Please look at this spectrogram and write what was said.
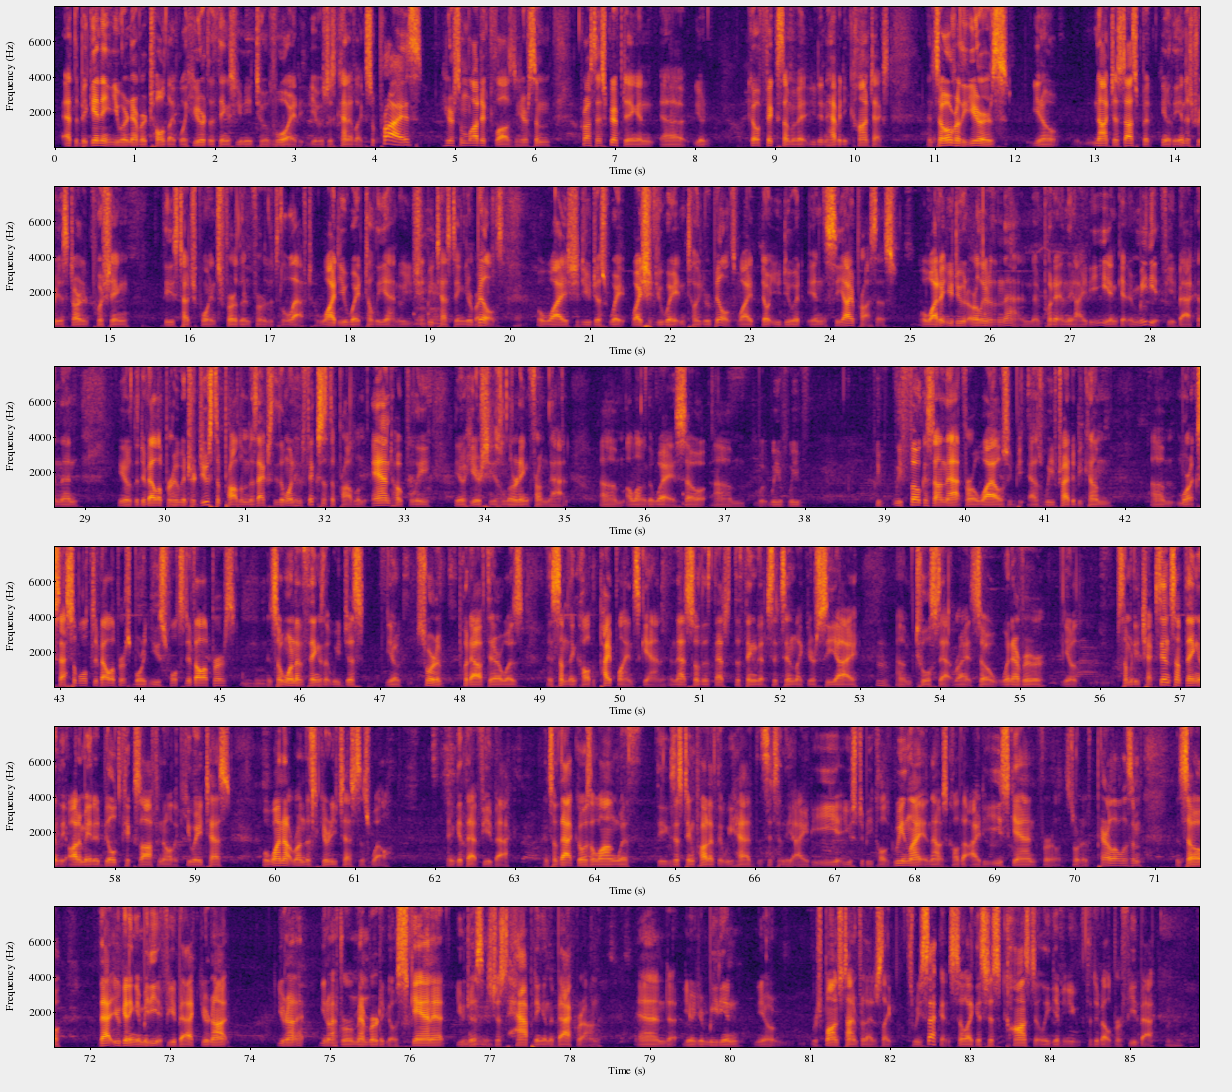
at the beginning. You were never told like, well, here are the things you need to avoid. It was just kind of like surprise. Here's some logic flaws, and here's some cross-site scripting, and uh, you know, go fix some of it. You didn't have any context, and so over the years, you know, not just us, but you know, the industry has started pushing these touch points further and further to the left. Why do you wait till the end? You should mm-hmm. be testing your right. builds. Yeah. Well, why should you just wait? Why should you wait until your builds? Why don't you do it in the CI process? Well, why don't you do it earlier than that and then put it in the IDE and get immediate feedback? And then, you know, the developer who introduced the problem is actually the one who fixes the problem, and hopefully, you know, he or she is learning from that um, along the way. So um, we've, we've we've we've focused on that for a while as, we, as we've tried to become um, more accessible to developers, more useful to developers. And so one of the things that we just you know sort of put out there was is something called the pipeline scan, and that's so that that's the thing that sits in like your CI um, tool set, right? So whenever you know somebody checks in something and the automated build kicks off and all the QA tests, well, why not run the security test as well and get that feedback? And so that goes along with the existing product that we had that sits in the IDE. It used to be called Greenlight, and now it's called the IDE scan for sort of parallelism. And so that you're getting immediate feedback. You're not you're not you don't have to remember to go scan it. You just it's just happening in the background, and uh, you know your median you know response time for that is like three seconds. So like it's just constantly giving you the developer feedback.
